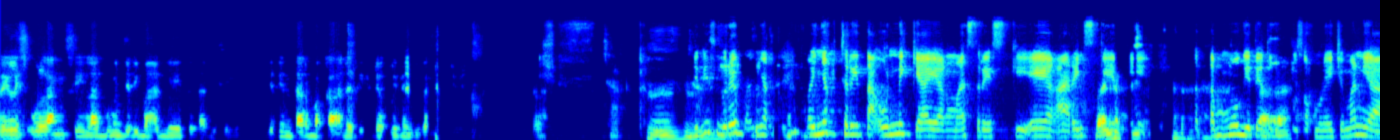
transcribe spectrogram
rilis ulang si lagu menjadi bahagia itu tadi jadi ntar bakal ada di video klipnya juga Cakep. Jadi sebenarnya banyak banyak cerita unik ya yang Mas Rizky eh yang Ariski ketemu gitu ya tentang sosok mulia. Cuman ya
